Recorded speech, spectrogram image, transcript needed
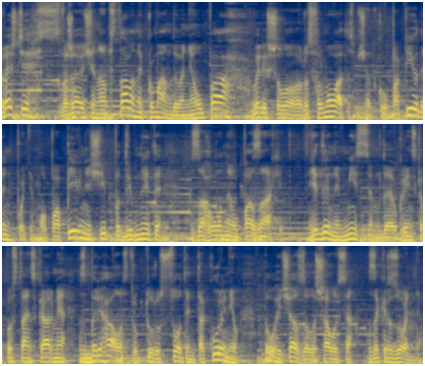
Врешті, зважаючи на обставини, командування УПА вирішило розформувати спочатку УПА Південь, потім УПА Північ і подрібнити загони УПА Захід. Єдиним місцем, де українська повстанська армія зберігала структуру сотень та куренів, довгий час залишалося Закерзоння.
